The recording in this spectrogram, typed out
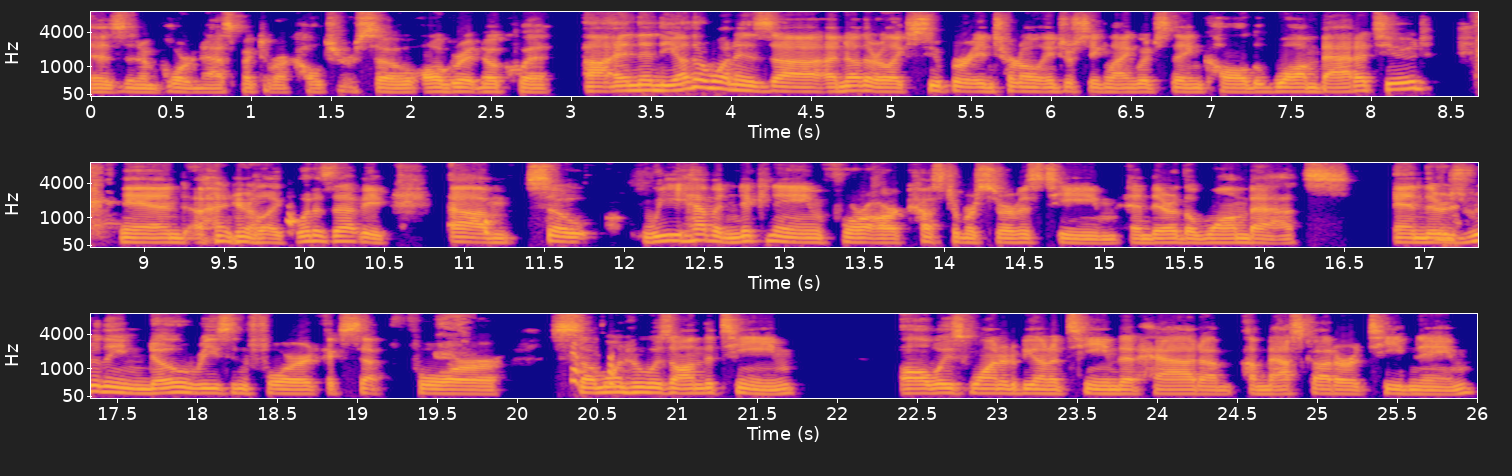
as an important aspect of our culture. So all grit, no quit. Uh, and then the other one is uh, another like super internal, interesting language thing called Wombatitude. And, uh, and you're like, what does that mean? Um, so we have a nickname for our customer service team, and they're the Wombats. And there's really no reason for it except for someone who was on the team always wanted to be on a team that had a, a, mascot or a team name.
